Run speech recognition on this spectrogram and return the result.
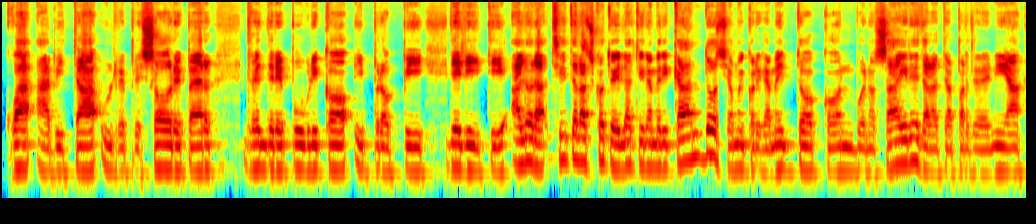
qua abita un repressore per rendere pubblico i propri delitti. Allora, siete all'ascolto del latinoamericano, siamo in collegamento con Buenos Aires, dall'altra parte della linea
